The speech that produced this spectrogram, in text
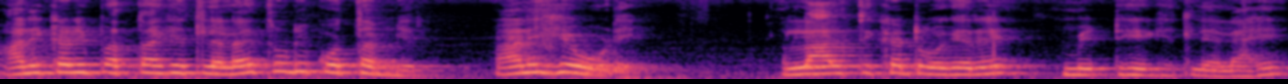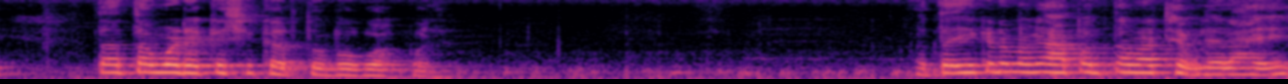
आणि कढीपत्ता घेतलेला आहे थोडी कोथिंबीर. आणि हे वडे लाल तिखट वगैरे मीठ हे घेतलेलं आहे. तर आता वडे कसे करतो बघू आपण. आता इकडे बघा आपण तवा ठेवलेला आहे.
